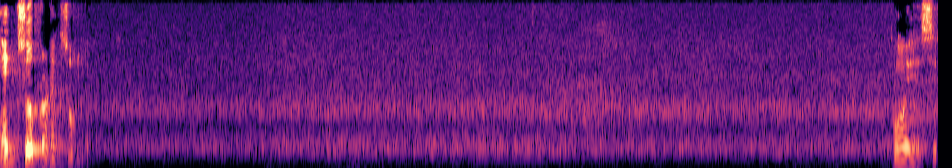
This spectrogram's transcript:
exo products only OAC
